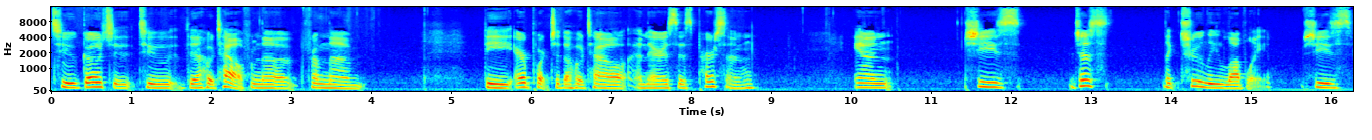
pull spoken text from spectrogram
to go to to the hotel from the from the the airport to the hotel and there is this person and she's just like truly lovely. She's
